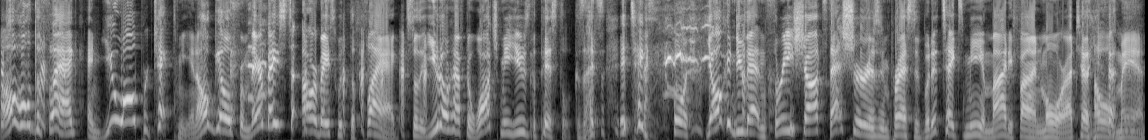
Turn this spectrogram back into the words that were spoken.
I'll hold the flag, and you all protect me, and I'll go from their base to our base with the flag, so that you don't have to watch me use the pistol. Because that's it takes. Boy, y'all can do that in three shots. That sure is impressive, but it takes me a mighty fine more. I tell you. Oh man,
